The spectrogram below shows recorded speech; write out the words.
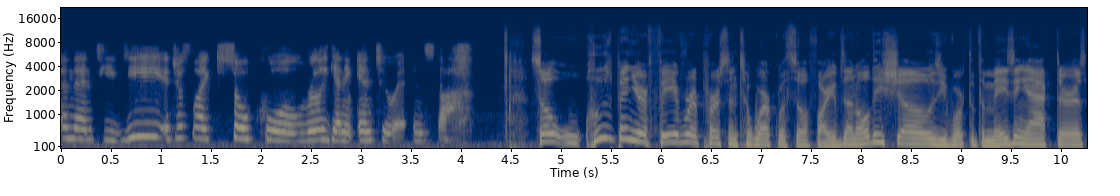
and then TV, it's just like so cool, really getting into it and stuff. So, who's been your favorite person to work with so far? You've done all these shows, you've worked with amazing actors.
